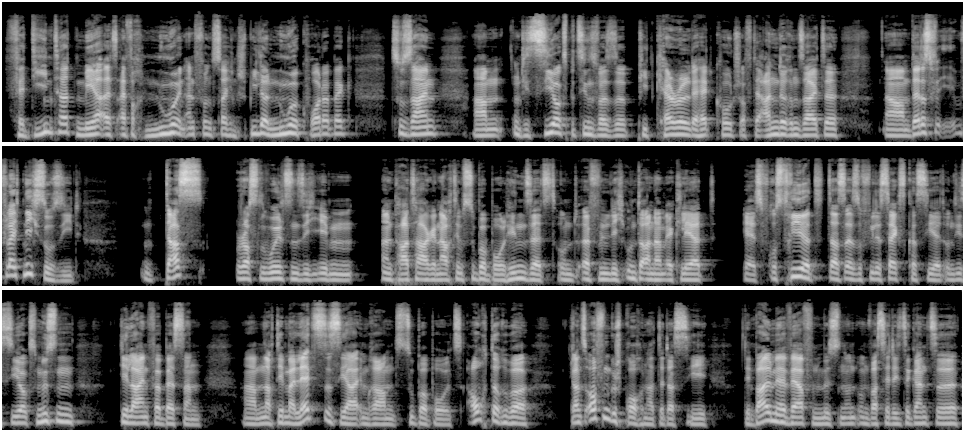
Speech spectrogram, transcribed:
verdient hat, mehr als einfach nur in Anführungszeichen Spieler, nur Quarterback zu sein. Ähm, und die Seahawks beziehungsweise Pete Carroll, der Head Coach, auf der anderen Seite, ähm, der das vielleicht nicht so sieht. Dass Russell Wilson sich eben ein paar Tage nach dem Super Bowl hinsetzt und öffentlich unter anderem erklärt, er ist frustriert, dass er so viele Sex kassiert und die Seahawks müssen die Line verbessern. Ähm, nachdem er letztes Jahr im Rahmen des Super Bowls auch darüber ganz offen gesprochen hatte, dass sie den Ball mehr werfen müssen und, und was ja diese ganze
